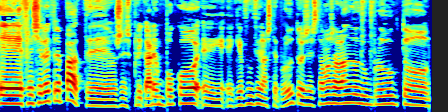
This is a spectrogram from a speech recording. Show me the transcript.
Eh, eh, os explicaré un poco eh, en qué funciona este producto. Estamos hablando de un producto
